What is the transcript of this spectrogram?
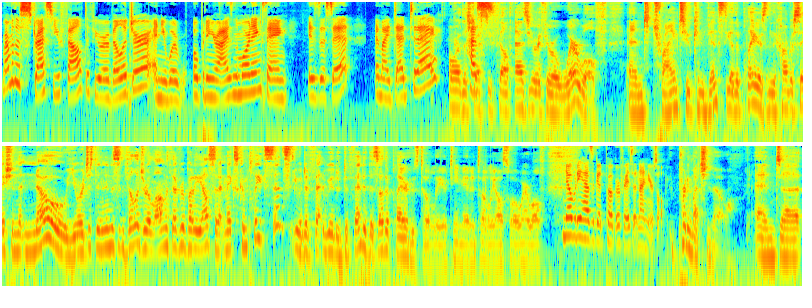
Remember the stress you felt if you were a villager and you were opening your eyes in the morning saying, Is this it? Am I dead today? Or the Has- stress you felt as you're if you're a werewolf and trying to convince the other players in the conversation that no, you were just an innocent villager along with everybody else, and it makes complete sense that you would, defend, you would have defended this other player who's totally your teammate and totally also a werewolf. Nobody has a good poker face at nine years old. Pretty much no. And uh,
